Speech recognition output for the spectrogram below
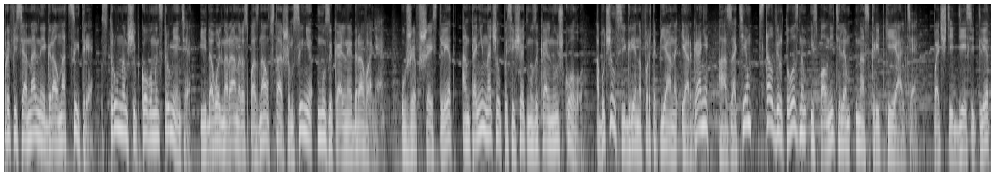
профессионально играл на цитре, струнном щипковом инструменте, и довольно рано распознал в старшем сыне музыкальное дарование. Уже в 6 лет Антонин начал посещать музыкальную школу, обучился игре на фортепиано и органе, а затем стал виртуозным исполнителем на скрипке и альте. Почти 10 лет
